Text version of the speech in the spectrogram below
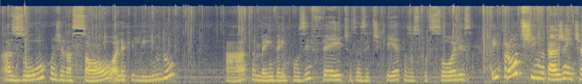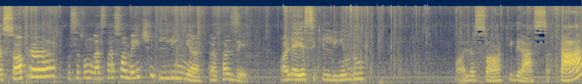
azul, com girassol, olha que lindo. Tá? Também vem com os enfeites, as etiquetas, os cursores. Bem prontinho, tá, gente? É só pra... Vocês vão gastar somente linha pra fazer. Olha esse que lindo. Olha só que graça, tá?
